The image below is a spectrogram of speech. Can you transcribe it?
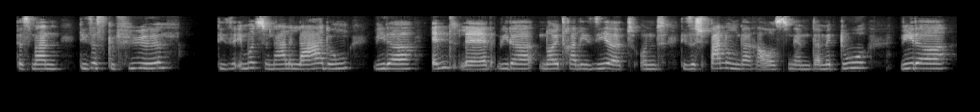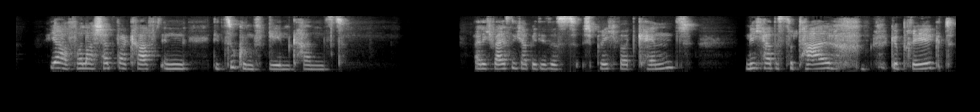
dass man dieses Gefühl, diese emotionale Ladung wieder entlädt, wieder neutralisiert und diese Spannung daraus nimmt, damit du wieder ja voller Schöpferkraft in die Zukunft gehen kannst weil ich weiß nicht, ob ihr dieses Sprichwort kennt. Mich hat es total geprägt.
